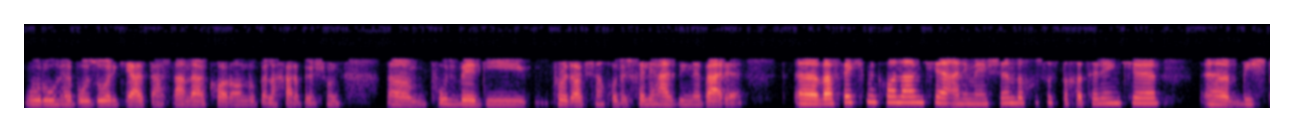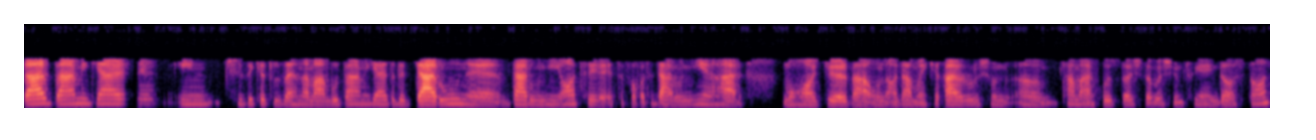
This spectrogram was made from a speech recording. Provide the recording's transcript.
گروه بزرگی از دست اندر کاران رو بالاخره بهشون پول بدی production خودش خیلی هزینه بره. و فکر می‌کنم که انیمیشن به خصوص به خاطر اینکه بیشتر برمیگرده این چیزی که تو ذهن من بود برمیگرده به درون درونیات اتفاقات درونی هر مهاجر و اون آدمایی که قرار روشون تمرکز داشته باشیم توی این داستان.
